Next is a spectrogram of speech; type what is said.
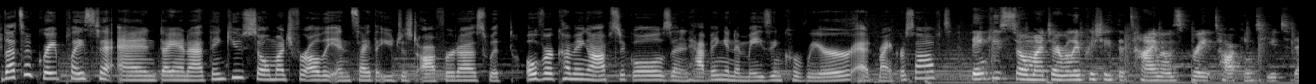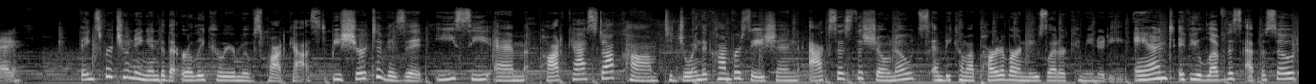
That's a great place to end. Diana, thank you so much for all the insight that you just offered us with overcoming obstacles and having an amazing career at Microsoft. Thank you so much. I really appreciate the time. It was great talking to you today. Thanks for tuning into the Early Career Moves podcast. Be sure to visit ecmpodcast.com to join the conversation, access the show notes, and become a part of our newsletter community. And if you love this episode,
